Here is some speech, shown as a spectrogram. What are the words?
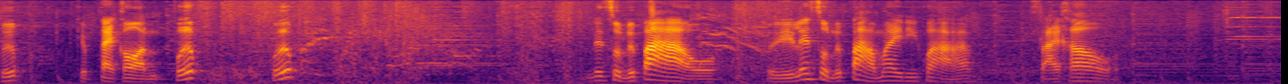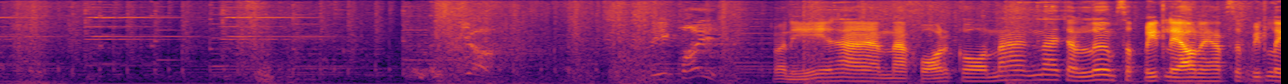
ปึ๊บเก็บแตกก่อนปึ๊บปึ๊บเล่นสุดหรือเปล่าหรือเล่นสุดหรือเปล่าไม่ดีกว่าครับสายเข้าวันนี้ถ้านาคอสก็น่าน่าจะเริ่มสปิดแล้วนะครับสปิดเล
